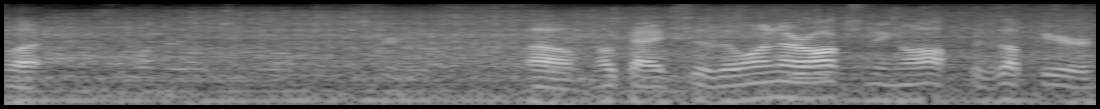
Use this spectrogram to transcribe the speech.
What? Wonder Oaks, straight up. Oh, okay. So the one they're auctioning off is up here.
